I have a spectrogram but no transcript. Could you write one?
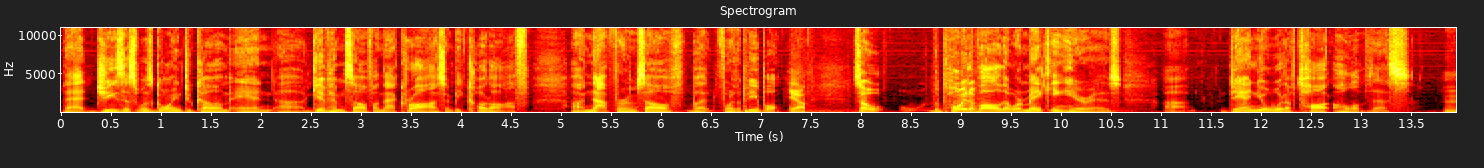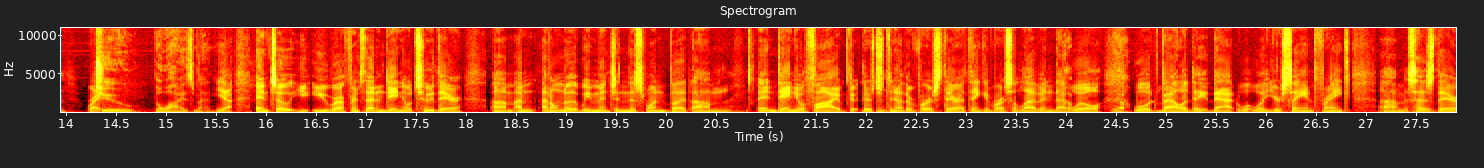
that Jesus was going to come and uh, give himself on that cross and be cut off, uh, not for himself but for the people. Yeah. So the point of all that we're making here is uh, Daniel would have taught all of this. Right. to the wise men. Yeah, and so you, you referenced that in Daniel two. There, um, I'm, I don't know that we mentioned this one, but um, in Daniel five, there, there's just another verse there. I think in verse eleven that will Mm-hmm. Yep. will validate that what, what you're saying, Frank. Um, it says there,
